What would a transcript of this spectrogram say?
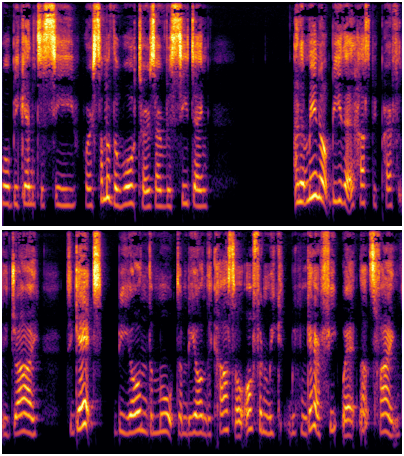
will begin to see where some of the waters are receding. And it may not be that it has to be perfectly dry. To get beyond the moat and beyond the castle, often we, we can get our feet wet, that's fine.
